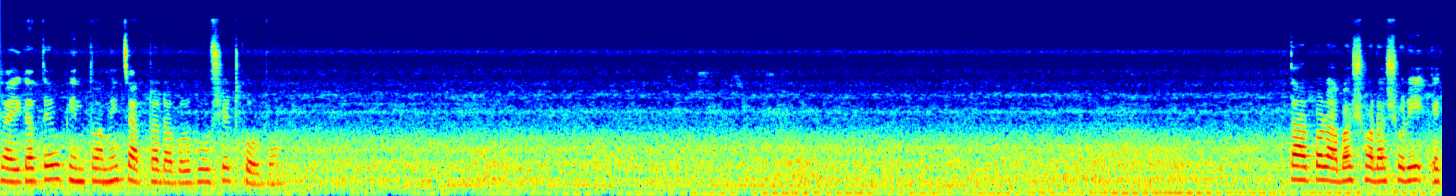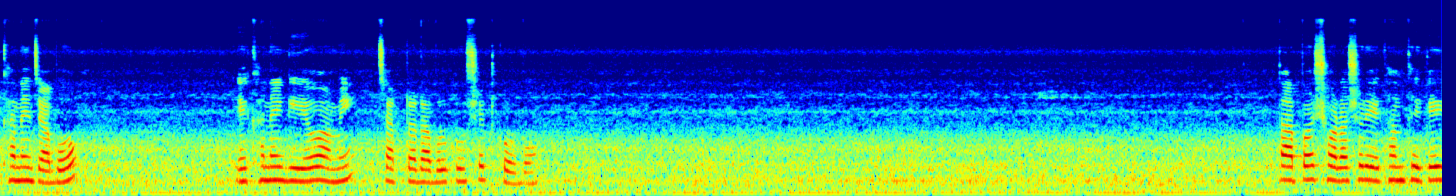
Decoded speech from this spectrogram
জায়গাতেও কিন্তু আমি চারটা ডাবল ক্রোশেট করব। তারপর আবার সরাসরি এখানে যাব। এখানে গিয়েও আমি চারটা ডাবল ক্রোশেট করব। তারপর সরাসরি এখান থেকেই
